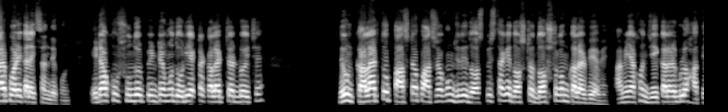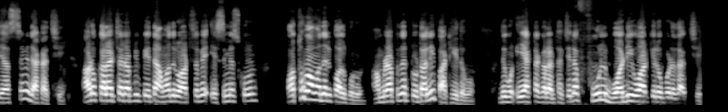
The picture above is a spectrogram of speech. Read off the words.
তারপরে কালেকশন দেখুন। এটাও খুব সুন্দর প্রিন্টের মধ্যে ওরই একটা কালার চার্ট রয়েছে। দেখুন কালার তো পাঁচটা পাঁচ রকম, যদি দশ পিস থাকে দশটা দশ রকম কালার পেয়ে যাবে। আমি এখন যে কালারগুলো হাতে আসছে আমি দেখাচ্ছি। আরও কালার চার্ট আপনি পেতে আমাদের হোয়াটসঅ্যাপে এস এম এস করুন অথবা আমাদের কল করুন। আমরা আপনাদের টোটালি পাঠিয়ে দেবো। দেখুন, এই একটা কালার থাকছে, এটা ফুল বডি ওয়ার্কের উপরে থাকছে।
